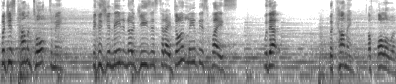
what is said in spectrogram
but just come and talk to me because you need to know Jesus today. Don't leave this place without becoming a follower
